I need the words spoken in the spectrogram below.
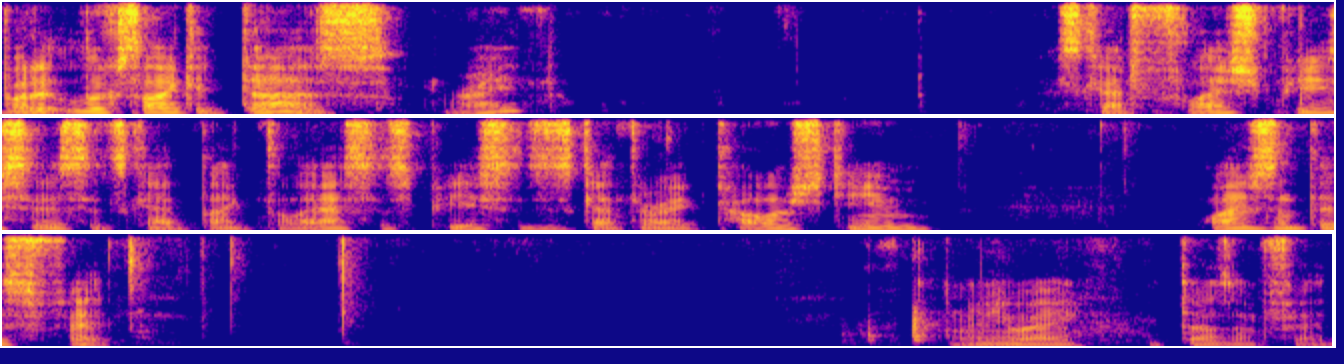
But it looks like it does, right? It's got flesh pieces. It's got like glasses pieces. It's got the right color scheme. Why doesn't this fit? Anyway, it doesn't fit.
